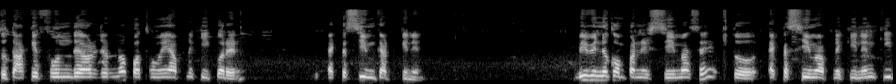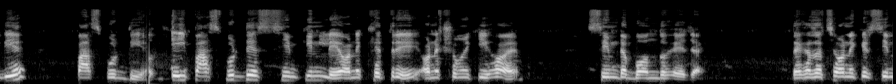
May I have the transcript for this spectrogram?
তো তাকে ফোন দেওয়ার জন্য প্রথমে আপনি কি করেন? একটা সিম কার্ড কিনেন। বিভিন্ন কোম্পানির সিম আছে, তো একটা সিম আপনি কিনেন কি দিয়ে? পাসপোর্ট দিয়ে। এই পাসপোর্ট দিয়ে সিম কিনলে অনেক ক্ষেত্রে অনেক সময় কি হয় সিমটা বন্ধ হয়ে যায়। দেখা যাচ্ছে অনেকের সিম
